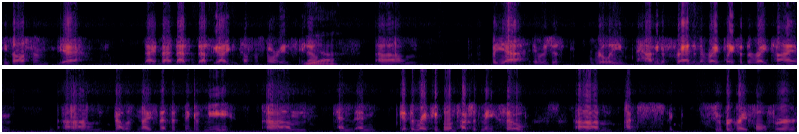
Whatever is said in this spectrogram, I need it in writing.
he's awesome. Yeah, that that that that's the guy who can tell some stories. You know. Yeah. Um, but yeah, it was just really having a friend in the right place at the right time. Um, that was nice enough to think of me, um, and and get the right people in touch with me. So um, I'm super grateful for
